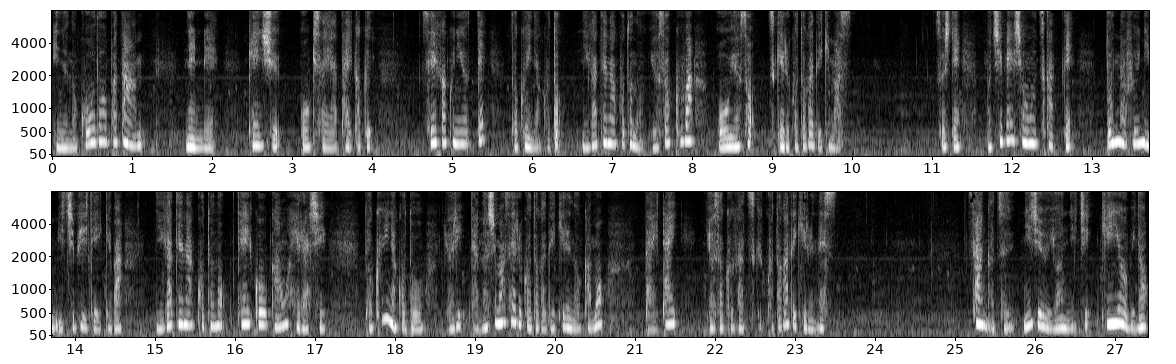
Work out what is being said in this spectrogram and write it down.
犬の行動パターン年齢犬種大きさや体格性格によって得意なこと苦手なことの予測はおおよそつけることができます。そしてモチベーションを使ってどんな風に導いていけば苦手なことの抵抗感を減らし得意なことをより楽しませることができるのかも大体予測がつくことができるんです。3月24日金曜日の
